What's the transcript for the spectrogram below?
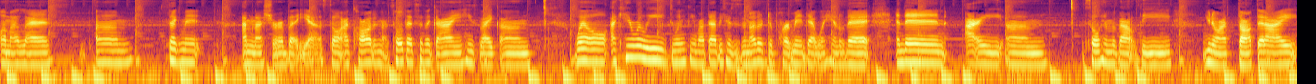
on my last um, segment. I'm not sure, but yeah. So I called and I told that to the guy, and he's like, um, well, I can't really do anything about that because there's another department that will handle that. And then I, um, told him about the, you know, I thought that I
